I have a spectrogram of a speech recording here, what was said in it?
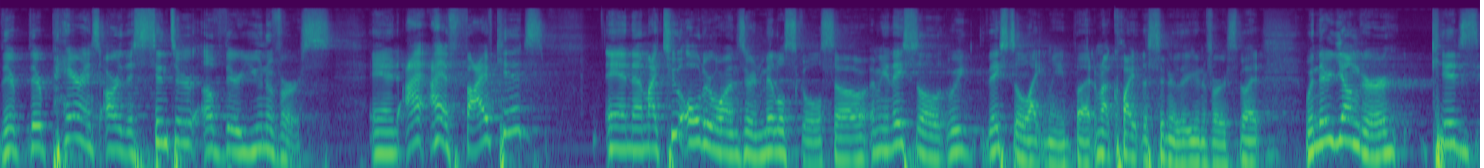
their, their parents are the center of their universe. And I, I have five kids, and uh, my two older ones are in middle school. So, I mean, they still, we, they still like me, but I'm not quite the center of their universe. But when they're younger, kids,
